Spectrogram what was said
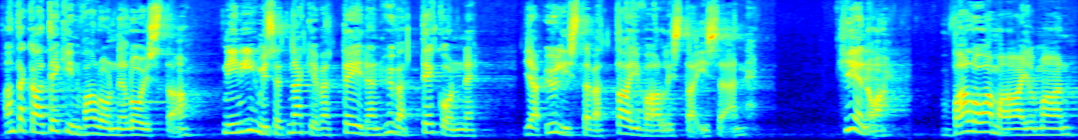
Antakaa tekin valonne loistaa, niin ihmiset näkevät teidän hyvät tekonne ja ylistävät taivaallista isänne. Hienoa! Valoa maailmaan,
